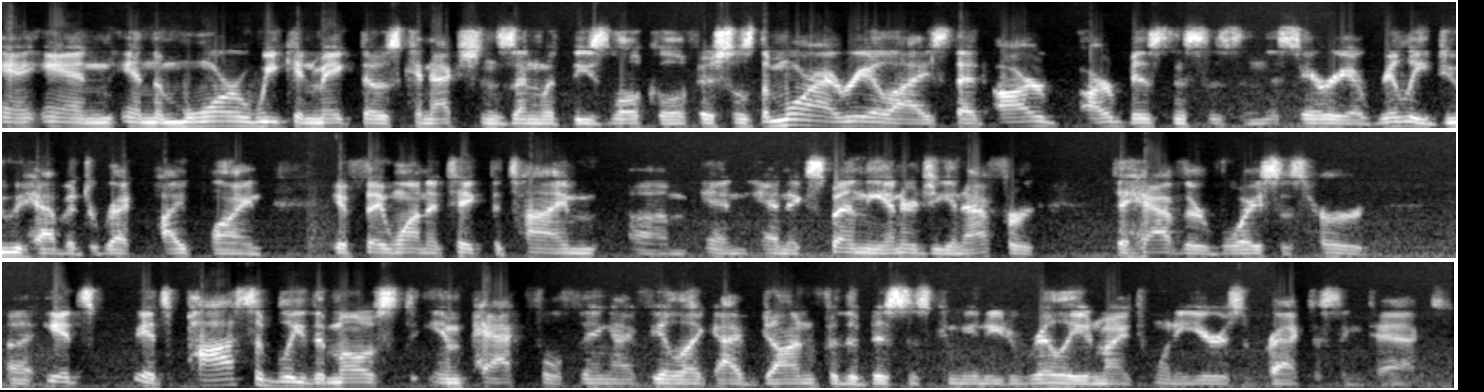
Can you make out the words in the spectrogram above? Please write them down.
and, and and the more we can make those connections then with these local officials, the more I realize that our our businesses in this area really do have a direct pipeline if they want to take the time um, and and expend the energy and effort to have their voices heard uh, it's it's possibly the most impactful thing I feel like I've done for the business community really in my 20 years of practicing tax.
